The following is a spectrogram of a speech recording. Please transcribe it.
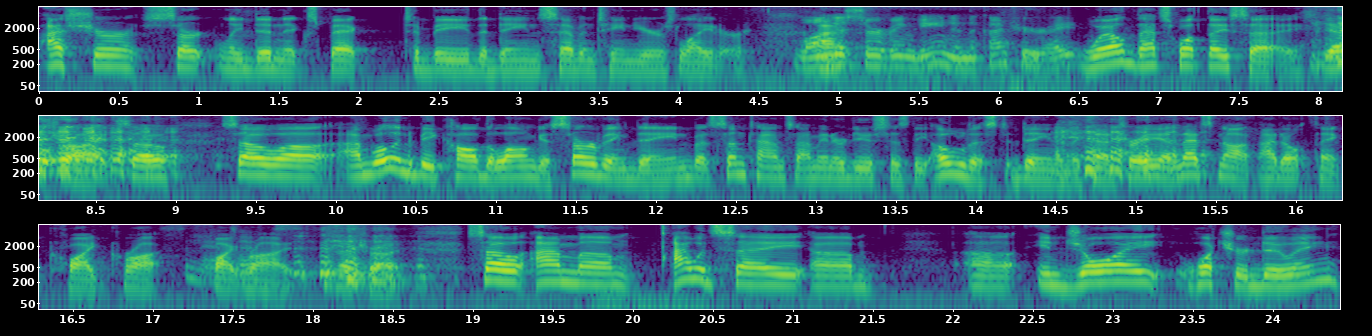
I sure certainly didn't expect to be the dean 17 years later. Longest I, serving dean in the country, right? Well, that's what they say. That's right. So, so uh, I'm willing to be called the longest serving dean, but sometimes I'm introduced as the oldest dean in the country, and that's not, I don't think, quite quite, quite right. That's right. So I'm, um, I would say, um, uh, enjoy what you're doing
